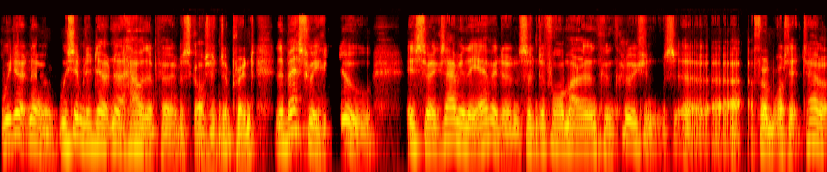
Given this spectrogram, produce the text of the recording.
We don't know. We simply don't know how the poems got into print. The best we can do is to examine the evidence and to form our own conclusions uh, uh, from what it tell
